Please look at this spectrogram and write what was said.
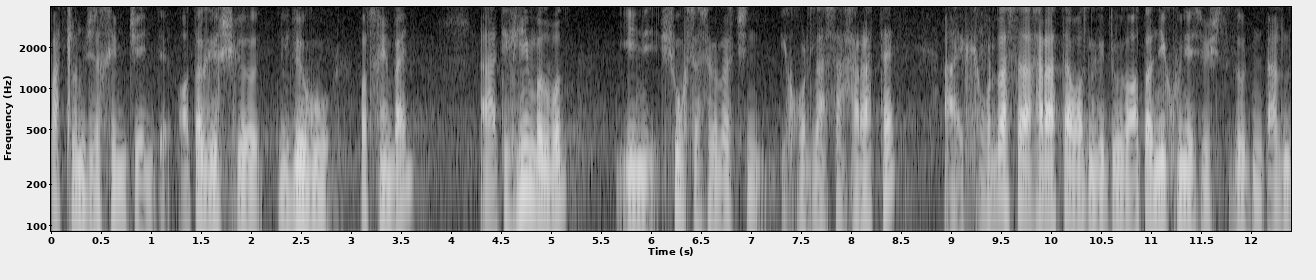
батламжлах хэмжээнд одоогийн шиг нөлөөгүй болох юм байна. А тэгэх юм бол энэ шүүх засаглалч нь их хурлаасаа хараатай. А их хурлаасаа хараатай болно гэдэг нь одоо нэг хүнээс биш зүуд нь 76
